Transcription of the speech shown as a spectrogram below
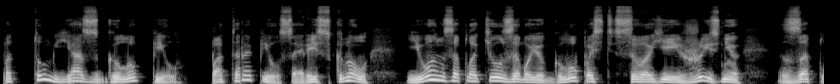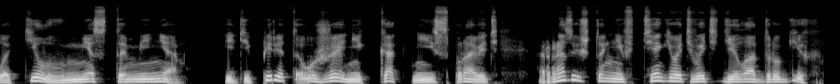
потом я сглупил, поторопился, рискнул, и он заплатил за мою глупость своей жизнью, заплатил вместо меня. И теперь это уже никак не исправить. Разве что не втягивать в эти дела других,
